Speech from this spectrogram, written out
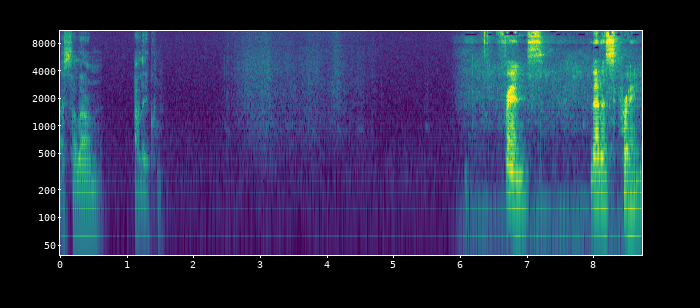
Assalamu alaikum. Friends, let us pray.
